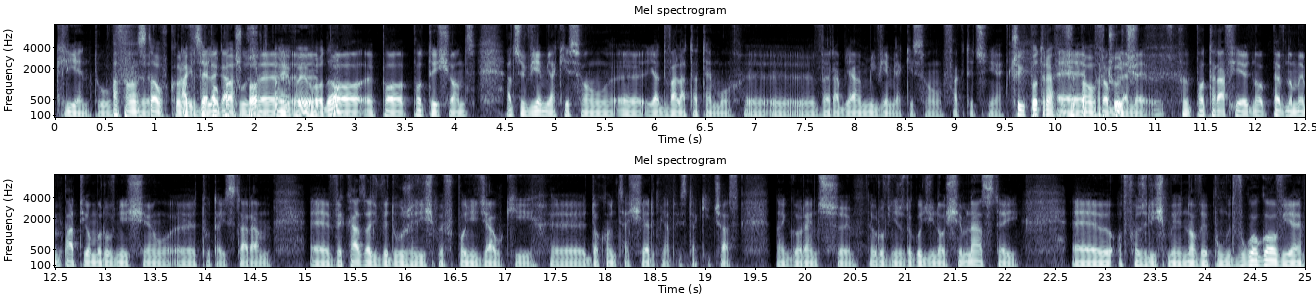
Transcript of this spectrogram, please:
klientów. A pan stał w kolejce po paszport, panie wojewodo? Po, po, po tysiąc. Znaczy wiem, jakie są, e, ja dwa lata temu e, e, wyrabiałem i wiem, jakie są faktycznie Czyli potrafi się pan problemy. Wczuć. Potrafię, no, pewną empatią również się tutaj staram wykazać. Wydłużyliśmy w poniedziałki do końca sierpnia, to jest taki czas najgorętszy, również do godziny 18. Otworzyliśmy nowy punkt w Głogowie,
